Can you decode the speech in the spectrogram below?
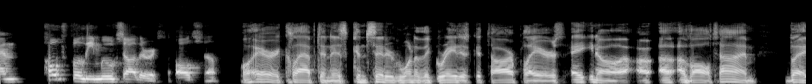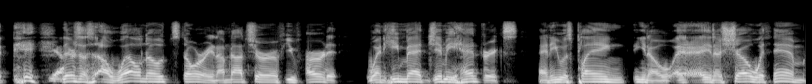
and hopefully moves others also. Well, Eric Clapton is considered one of the greatest guitar players, eh, you know, uh, uh, of all time. But yeah. there's a, a well-known story, and I'm not sure if you've heard it. When he met Jimi Hendrix, and he was playing, you know, in a show with him,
